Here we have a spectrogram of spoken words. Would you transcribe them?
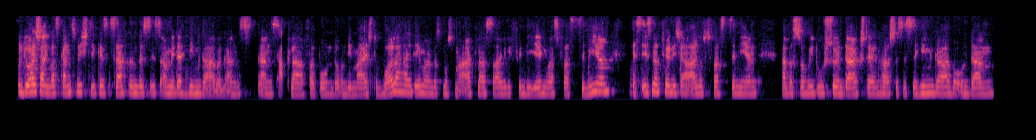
Und du hast halt was ganz Wichtiges gesagt und das ist auch mit der Hingabe ganz, ganz ja. klar verbunden. Und die meisten wollen halt immer, und das muss man auch klar sagen, die finden irgendwas faszinierend. Mhm. Es ist natürlich auch alles faszinierend, aber so wie du schön dargestellt hast, es ist eine Hingabe und dann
